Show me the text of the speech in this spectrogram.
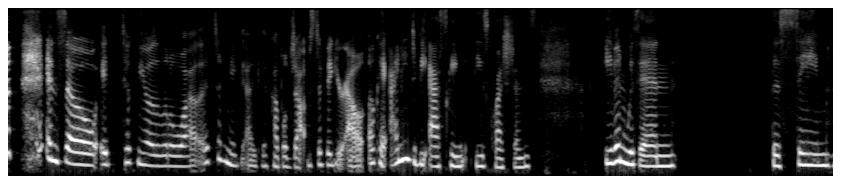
and so it took me a little while. It took me like a couple jobs to figure out okay, I need to be asking these questions, even within the same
